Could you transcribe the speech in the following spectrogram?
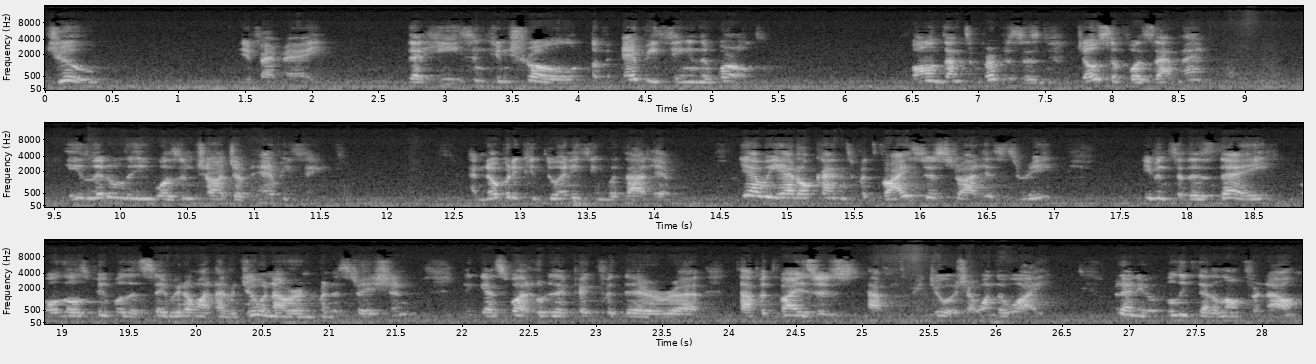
Jew, if I may, that he's in control of everything in the world. For all intents and purposes, Joseph was that man. He literally was in charge of everything. And nobody could do anything without him. Yeah, we had all kinds of advisors throughout history. Even to this day, all those people that say we don't want to have a Jew in our administration, and guess what? Who do they pick for their uh, top advisors? Happen to be Jewish. I wonder why. But anyway, we'll leave that alone for now.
